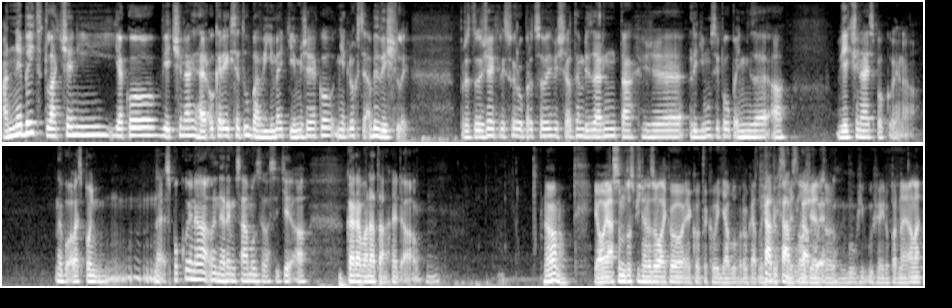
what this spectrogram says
a nebyt tlačený jako většina her, o kterých se tu bavíme tím, že jako někdo chce, aby vyšly. Protože Chrisu Robertsovi vyšel ten bizarní tah, že lidi mu sypou peníze a většina je spokojená. Nebo alespoň ne spokojená, ale neremcá moc hlasitě a karavana táhne dál. No, no. Jo, já jsem to spíš narazoval jako, jako takový ďáblův advokát, než Chápu, bych si chápu, myslel, chápu, že to jako. už, už jak dopadne, ale uh,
